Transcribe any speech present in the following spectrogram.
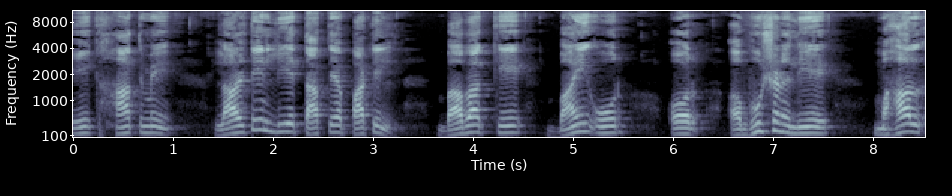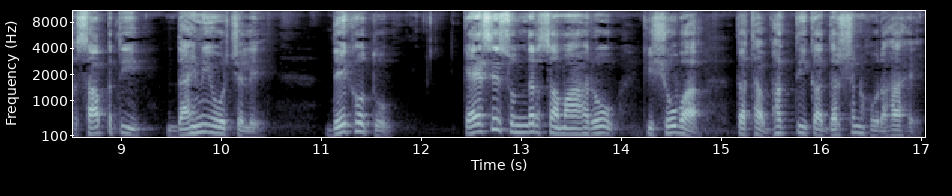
एक हाथ में लालटेन लिए तात्या पाटिल बाबा के बाई ओर और आभूषण लिए महाल सापति दाहिनी ओर चले। देखो तो कैसे सुंदर समारोह की शोभा तथा भक्ति का दर्शन हो रहा है।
